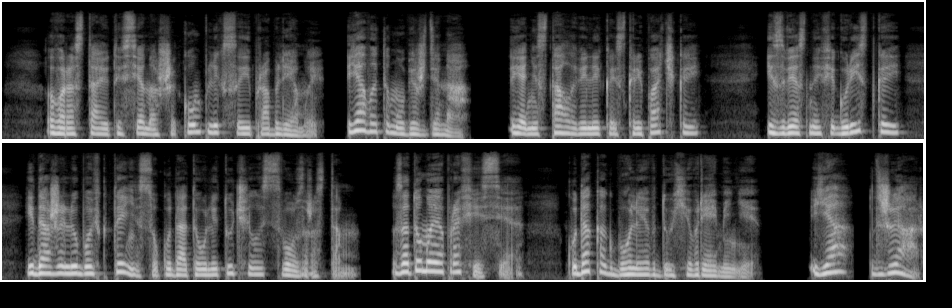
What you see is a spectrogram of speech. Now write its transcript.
вырастают и все наши комплексы и проблемы. Я в этом убеждена. Я не стала великой скрипачкой, известной фигуристкой, и даже любовь к теннису куда-то улетучилась с возрастом. Зато моя профессия куда как более в духе времени. Я GR,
